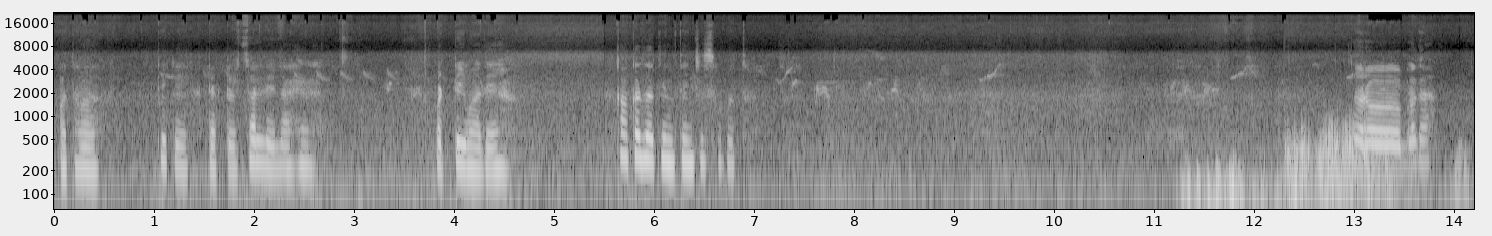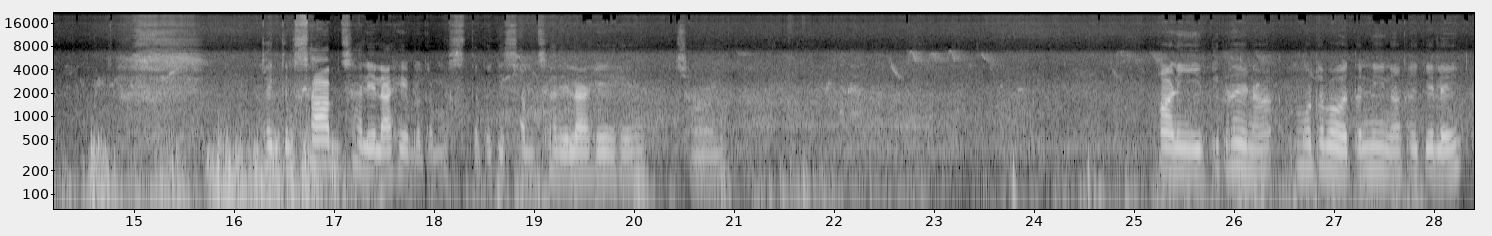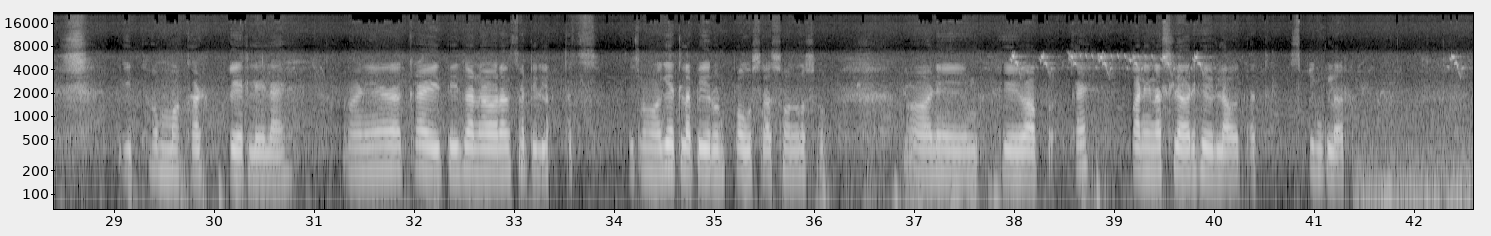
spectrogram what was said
आता ठीक आहे ट्रॅक्टर चाललेला आहे पट्टीमध्ये. काका जातील त्यांच्यासोबत. तर बघा. एकदम साफ झालेला आहे बघा मस्तपैकी साफ झालेला आहे हे. छान. आणि तिकडे ना मोठ्या भावातांनी ना काय केलं आहे इथं मका पेरलेला आहे. आणि काय ते जनावरांसाठी लागतंच. त्याच्यामुळे घेतला पेरून पाऊस असो नसो. आणि हे वाप काय? पाणी नसल्यावर हे लावतात स्प्रिंकलर.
